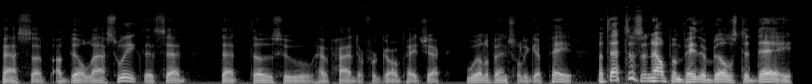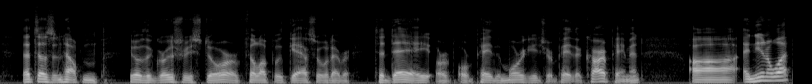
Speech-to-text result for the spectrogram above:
pass a, a bill last week that said that those who have had to forego a paycheck will eventually get paid. But that doesn't help them pay their bills today. That doesn't help them go to the grocery store or fill up with gas or whatever today or, or pay the mortgage or pay the car payment. Uh, and you know what?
